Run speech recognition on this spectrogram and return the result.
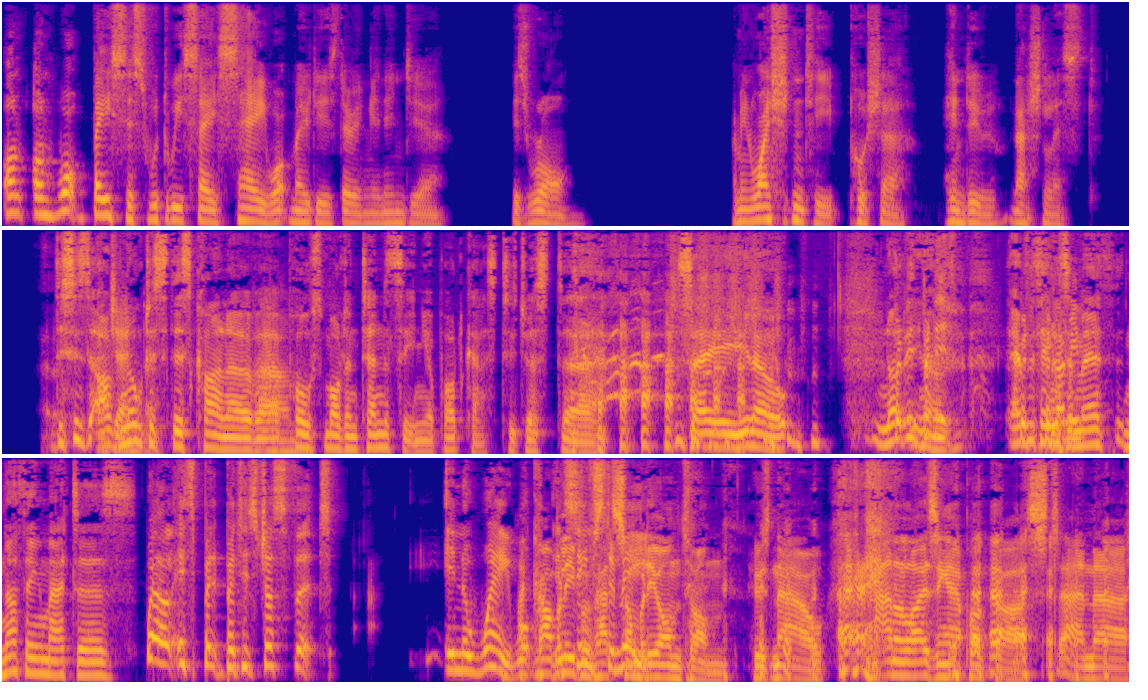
on, on what basis would we say, say what Modi is doing in India is wrong? I mean, why shouldn't he push a Hindu nationalist this is, I've noticed this kind of uh, um, postmodern tendency in your podcast to just uh, say, you know, not, but, you know it, everything's but, I mean, a myth, nothing matters. Well, it's, but, but it's just that in a way, what, I can't believe we've had somebody on, Tom, who's now analysing our podcast and uh,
